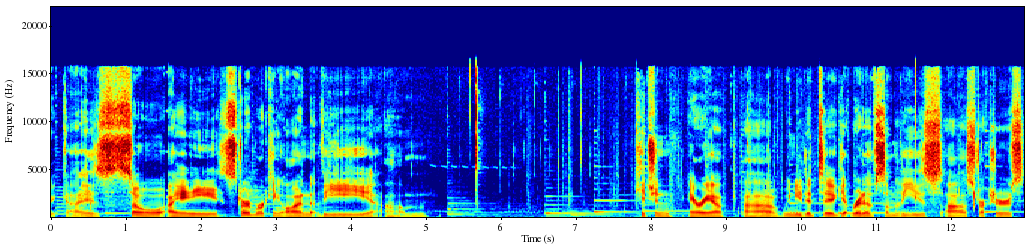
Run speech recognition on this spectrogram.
Alright guys, so I started working on the um, kitchen area. Uh, we needed to get rid of some of these uh, structures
